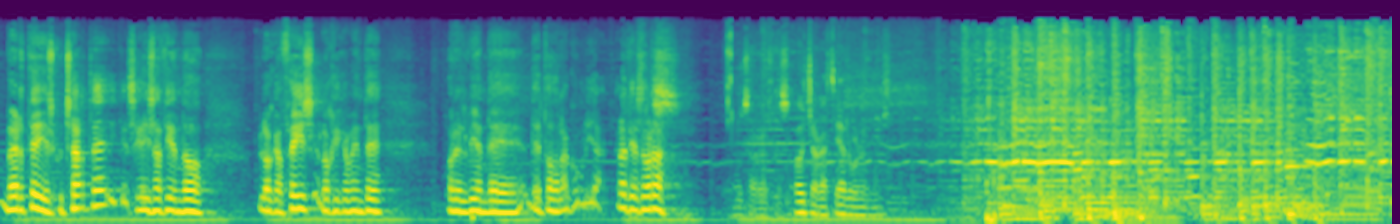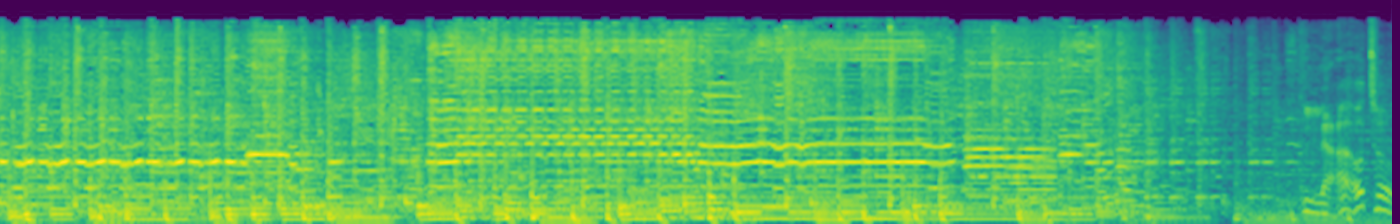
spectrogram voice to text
verte y escucharte y que sigáis haciendo lo que hacéis, lógicamente, por el bien de, de toda la comunidad. Gracias, de verdad. Muchas gracias. Muchas gracias, buenos días. La A8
